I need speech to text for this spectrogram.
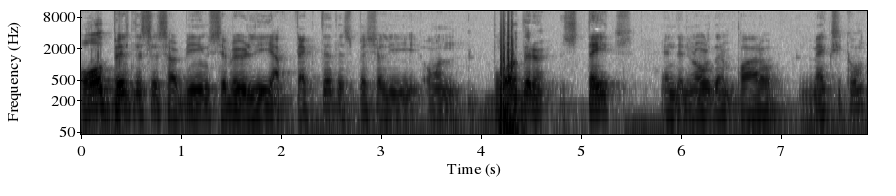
All businesses are being severely affected, especially on border states in the northern part of Mexico.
